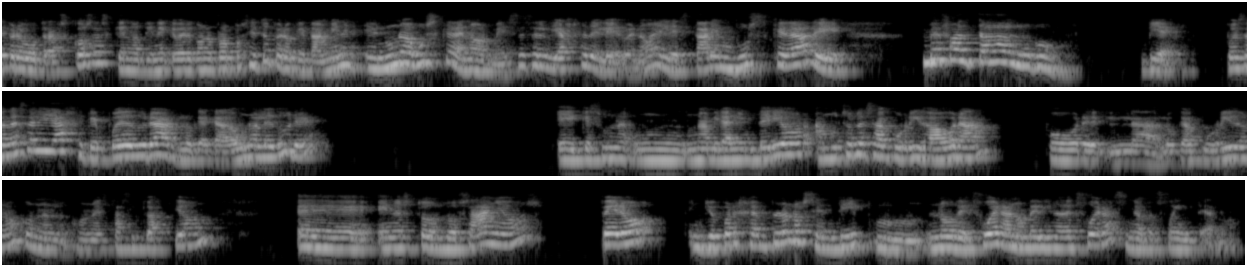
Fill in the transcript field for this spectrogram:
pero otras cosas que no tienen que ver con el propósito, pero que también en una búsqueda enorme. Ese es el viaje del héroe, ¿no? El estar en búsqueda de, me falta algo. Bien, pues en ese viaje que puede durar lo que a cada uno le dure, eh, que es una, mirada interior, a muchos les ha ocurrido ahora, por lo que ha ocurrido ¿no? con, con esta situación, eh, en estos dos años, pero yo, por ejemplo, lo sentí mm, no de fuera, no me vino de fuera, sino que fue interno.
